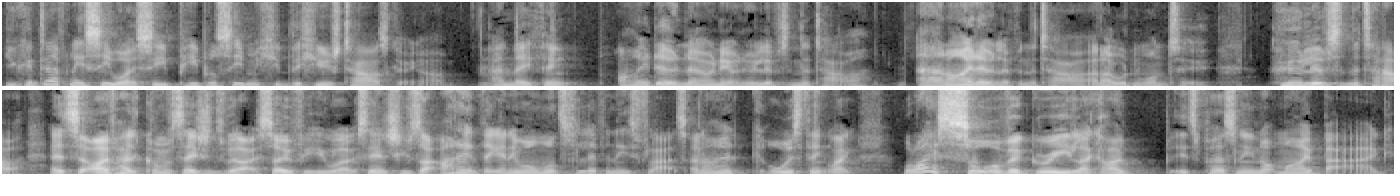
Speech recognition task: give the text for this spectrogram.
You can definitely see why. See, people see the huge towers going up and they think, I don't know anyone who lives in the tower, and I don't live in the tower, and I wouldn't want to who lives in the tower? And so I've had conversations with like Sophie who works in. She was like, I don't think anyone wants to live in these flats. And I always think like, well, I sort of agree. Like I, it's personally not my bag.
